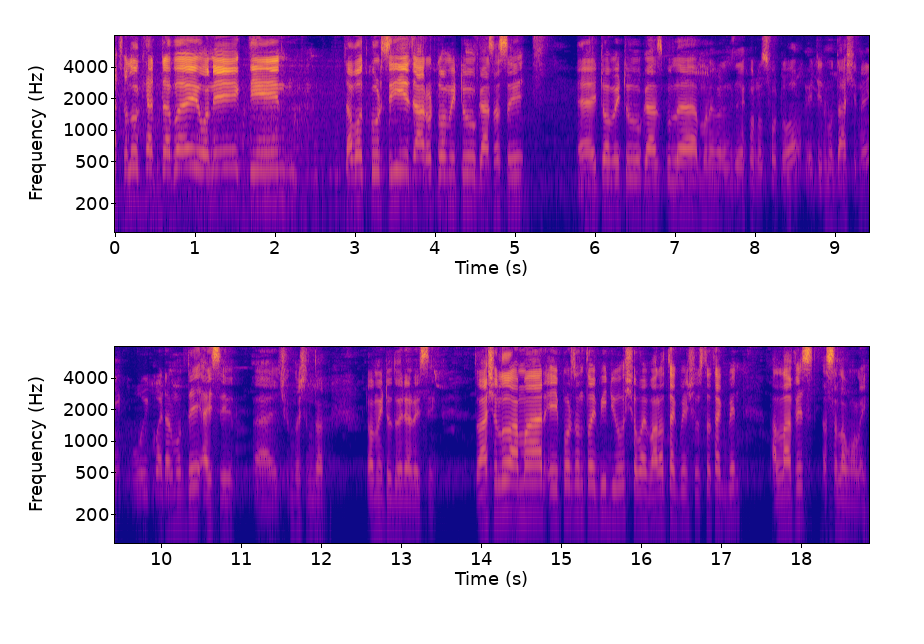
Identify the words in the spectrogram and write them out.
আসলে ক্ষেতটা ভাই অনেক দিন যাবত করছি, এই যে আরও টমেটো গাছ আছে। টমেটো গাছগুলা মনে করেন যে এখনও ছোট, এটির মধ্যে আসে নাই। ওই কয়টার মধ্যে আইসে সুন্দর সুন্দর টমেটো ধরে রয়েছে তো আসলে আমার এই পর্যন্ত ভিডিও। সবাই ভালো থাকবেন, সুস্থ থাকবেন। আল্লাহ হাফিজ। আসসালামু আলাইকুম।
